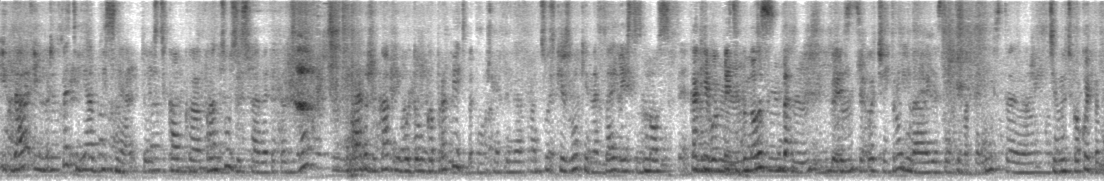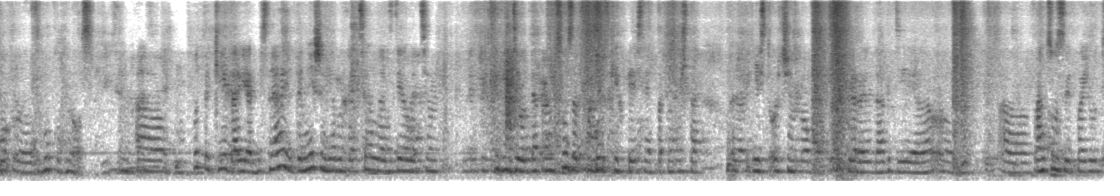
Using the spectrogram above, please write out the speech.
и да, и в результате я объясняю, то есть как э, французы ставят этот звук, и также как его долго пропеть, потому что, например, французские звуки иногда есть в нос, как его петь в нос, да. То есть очень трудно, если ты вокалист, э, тянуть какой-то э, звук в нос. А, Вот такие, да, я объясняю. В дальнейшем я бы хотела сделать м, видео для французов в русских песнях, потому что э, есть очень много оперы, да, где французы поют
